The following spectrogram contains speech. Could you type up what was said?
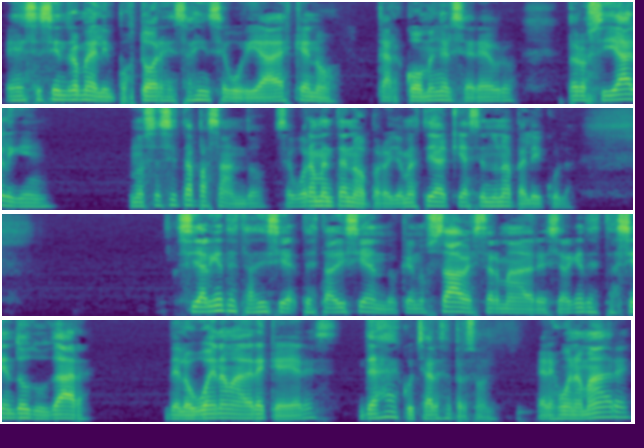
es ese síndrome del impostor, esas inseguridades que nos carcomen el cerebro, pero si alguien, no sé si está pasando, seguramente no, pero yo me estoy aquí haciendo una película. Si alguien te está, te está diciendo que no sabes ser madre, si alguien te está haciendo dudar de lo buena madre que eres, deja de escuchar a esa persona. Eres buena madre,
